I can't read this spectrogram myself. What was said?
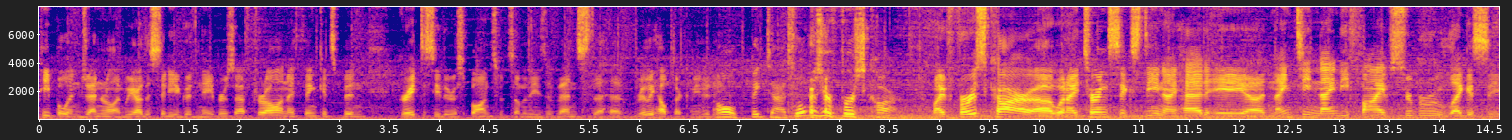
people in general, and we are the city of good neighbors after all. And I think it's been great to see the response with some of these events that have really helped our community. Oh, big time. What was your first car? My first car, uh, when I turned 16, I had a uh, 1995 Subaru Legacy,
